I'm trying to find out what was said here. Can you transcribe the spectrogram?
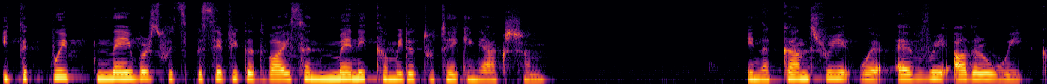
It equipped neighbors with specific advice and many committed to taking action. In a country where every other week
